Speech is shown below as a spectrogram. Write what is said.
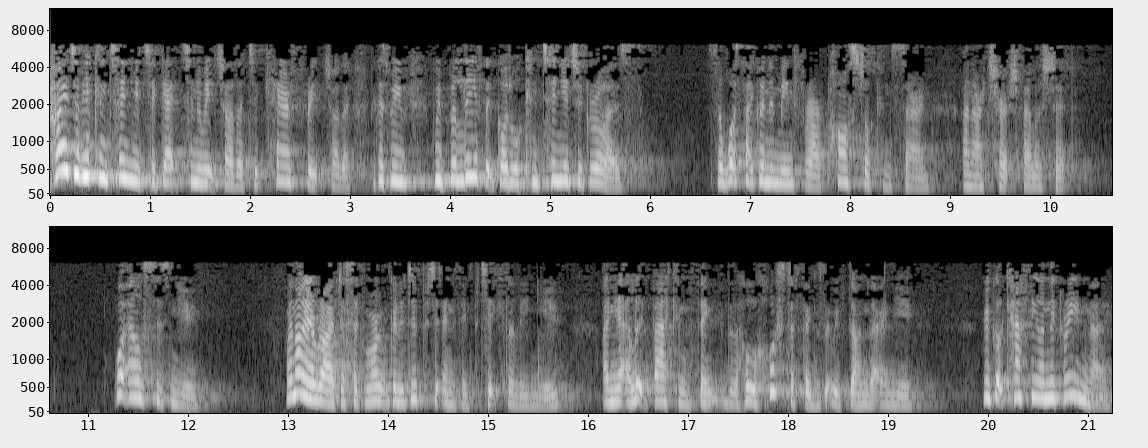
how do we continue to get to know each other, to care for each other? Because we, we believe that God will continue to grow us. So what's that going to mean for our pastoral concern and our church fellowship? What else is new? When I arrived, I said we weren't going to do anything particularly new. And yet I look back and think there's a whole host of things that we've done that are new. We've got Cafe on the Green now,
